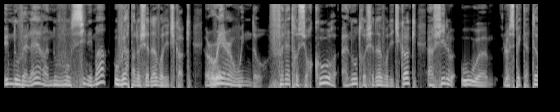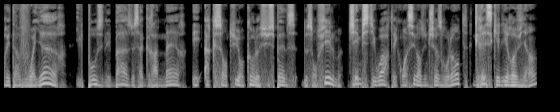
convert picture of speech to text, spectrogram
une nouvelle ère, un nouveau cinéma ouvert par le chef-d'œuvre d'Hitchcock. Rare Window, Fenêtre sur cour, un autre chef-d'œuvre d'Hitchcock, un film où euh, le spectateur est un voyeur. Il pose les bases de sa grammaire et accentue encore le suspense de son film. James Stewart est coincé dans une chaise roulante, Grace Kelly revient,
